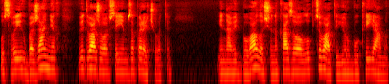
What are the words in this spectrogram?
у своїх бажаннях, відважувався їм заперечувати. І навіть бувало, що наказував лупцювати юрбу киями,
